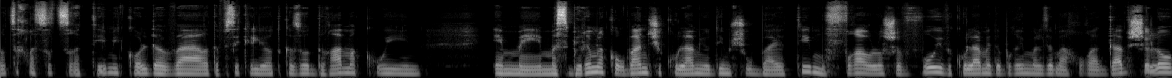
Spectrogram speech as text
לא צריך לעשות סרטים מכל דבר, תפסיקי להיות כזאת drama queen. הם אה, מסבירים לקורבן שכולם יודעים שהוא בעייתי, מופרע או לא שפוי, וכולם מדברים על זה מאחורי הגב שלו.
